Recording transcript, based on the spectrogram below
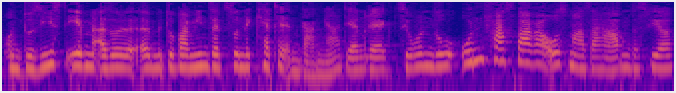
Und du siehst eben, also äh, mit Dopamin setzt du eine Kette in Gang, ja, deren Reaktionen so unfassbare Ausmaße haben, dass wir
